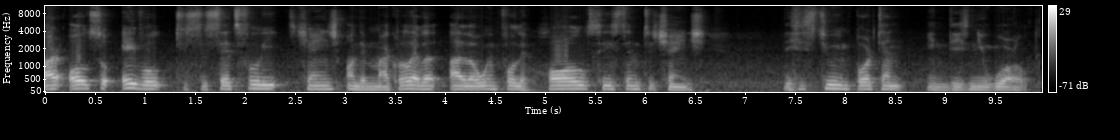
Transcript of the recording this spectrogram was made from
are also able to successfully change on the macro level, allowing for the whole system to change. This is too important in this new world.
